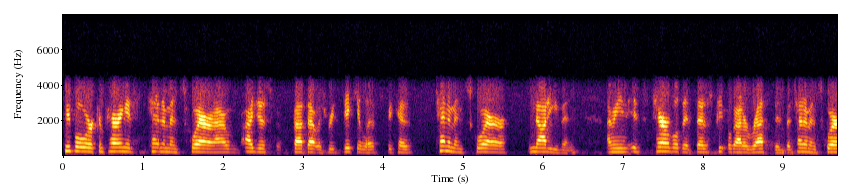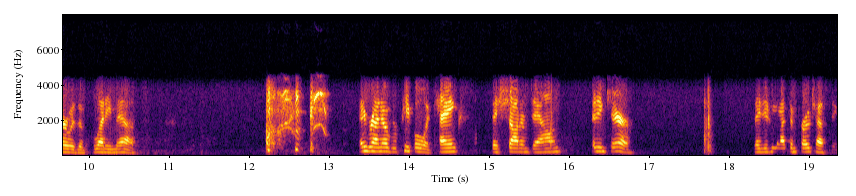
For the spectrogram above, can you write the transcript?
People were comparing it to Tiananmen Square, and I I just thought that was ridiculous because Tiananmen Square, not even. I mean, it's terrible that those people got arrested, but Tiananmen Square was a bloody mess. they ran over people with tanks. They shot them down. They didn't care. They didn't want them protesting.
